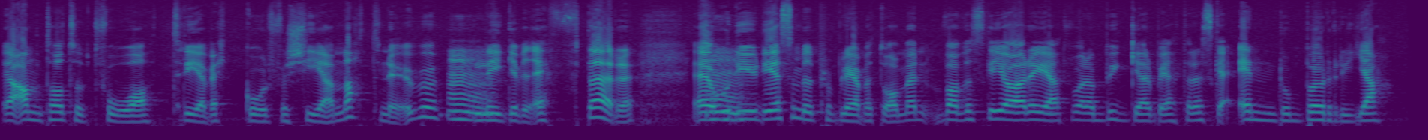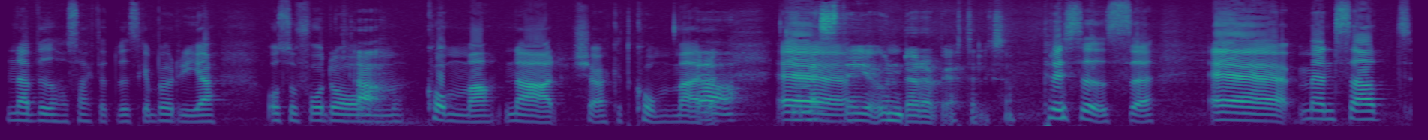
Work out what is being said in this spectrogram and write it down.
jag antar typ två, tre veckor försenat nu, Mm. ligger vi efter. Eh, Och Mm. det är ju det som blir problemet då, men vad vi ska göra är att våra byggarbetare ska ändå börja när vi har sagt att vi ska börja och så får de Ja. komma när köket kommer. Ja, det Eh, mesta är ju underarbete liksom. Precis. Eh, men så att,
